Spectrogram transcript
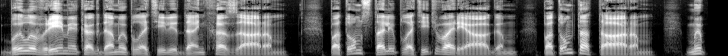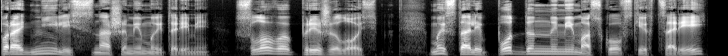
Было время, когда мы платили дань хазарам, потом стали платить варягам, потом татарам. Мы породнились с нашими мытарями. Слово прижилось. Мы стали подданными московских царей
